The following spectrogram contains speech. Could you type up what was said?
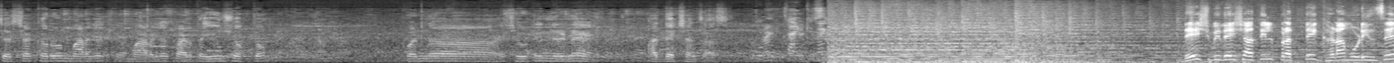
चर्चा करून मार्ग मार्ग काढता येऊ शकतो. पण शेवटी निर्णय अध्यक्षांचा असेल. देश विदेशातील प्रत्येक घडामोडींचे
